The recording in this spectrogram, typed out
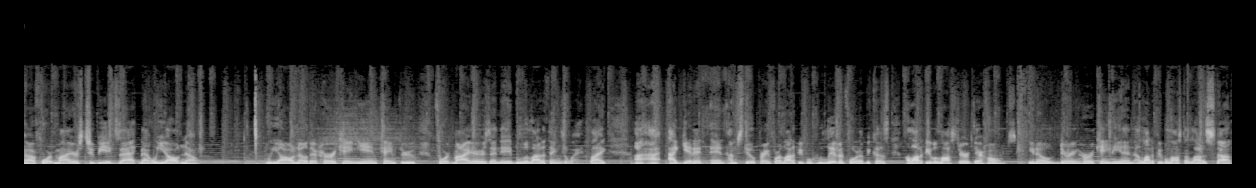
uh, Fort Myers to be exact. Now we all know we all know that Hurricane Ian came through Fort Myers and it blew a lot of things away. Like, I, I, get it. And I'm still praying for a lot of people who live in Florida because a lot of people lost their, their homes, you know, during Hurricane Ian. A lot of people lost a lot of stuff.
